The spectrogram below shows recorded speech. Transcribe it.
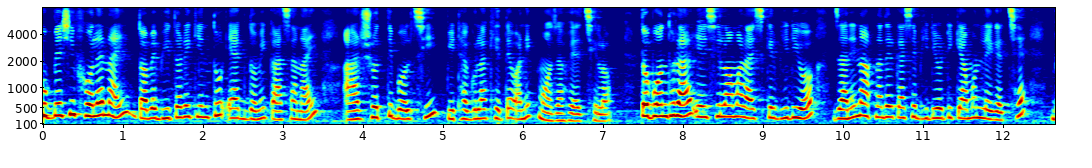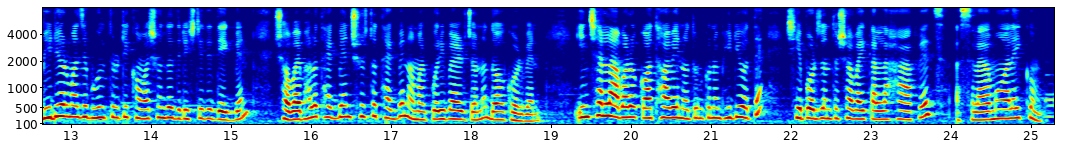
খুব বেশি ফোলে নাই, তবে ভিতরে কিন্তু একদমই কাঁচা নাই। আর সত্যি বলছি, পিঠাগুলা খেতে অনেক মজা হয়েছিল। তো বন্ধুরা, এই ছিল আমার আজকের ভিডিও। জানি না আপনাদের কাছে ভিডিওটি কেমন লেগেছে। ভিডিওর মাঝে ভুল ত্রুটি, ক্ষমা সুন্দর দৃষ্টিতে দেখবেন। সবাই ভালো থাকবেন, সুস্থ থাকবেন, আমার পরিবারের জন্য দোয়া করবেন। ইনশাল্লাহ আবারও কথা হবে নতুন কোনো ভিডিওতে। সে পর্যন্ত সবাইকে আল্লাহ হাফেজ। আসসালামু আলাইকুম।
